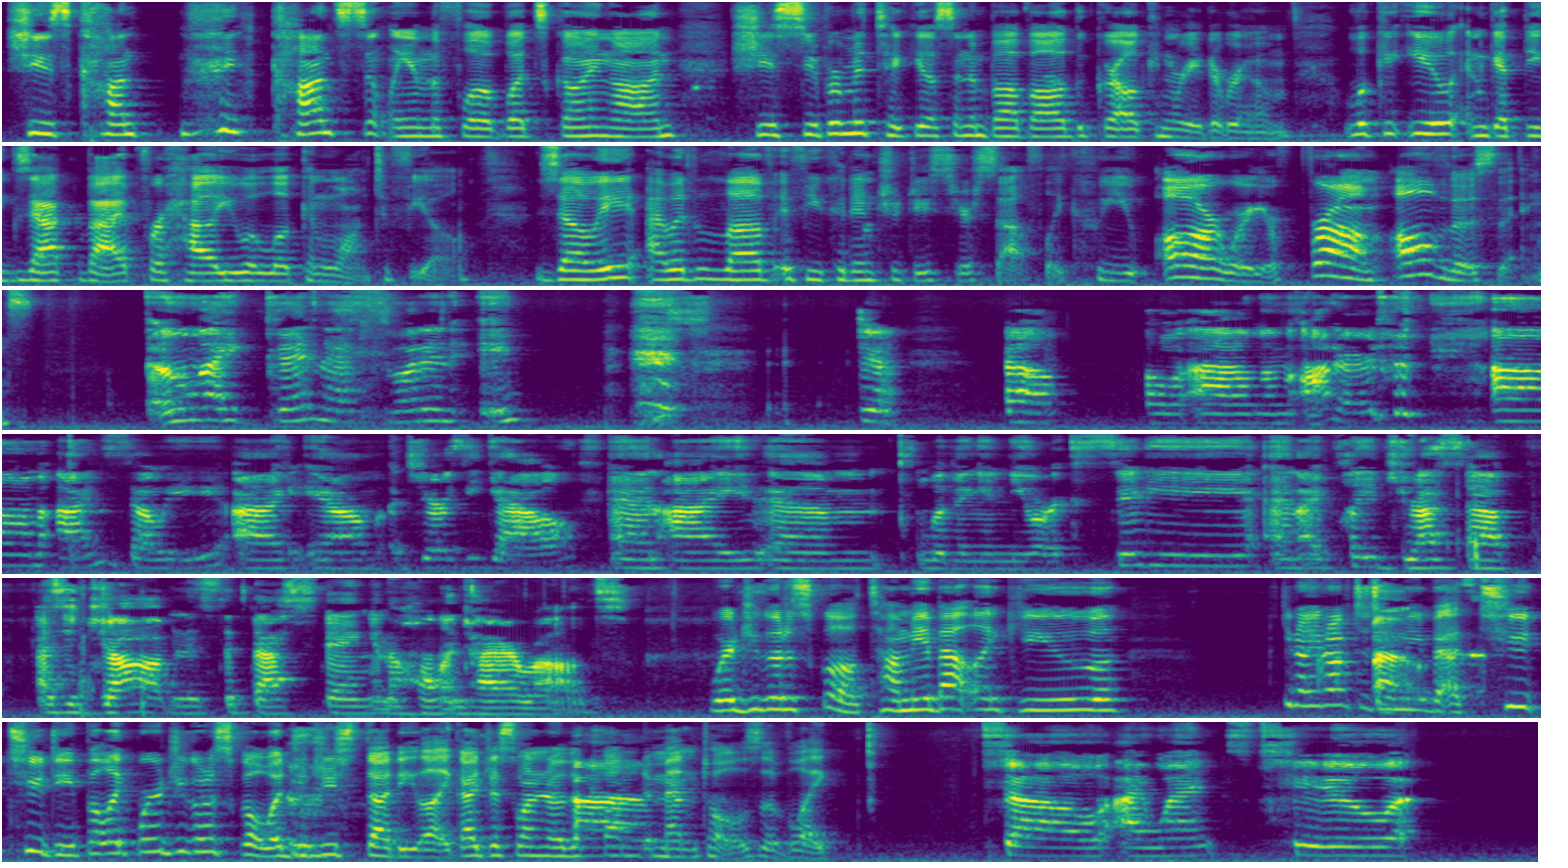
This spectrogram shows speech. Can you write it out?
She's con- constantly in the flow of what's going on. She is super meticulous, and above all, the girl can read a room, look at you, and get the exact vibe for how you will look and want to feel. Zoe, I would love if you could introduce yourself, like who you are, where you're from, all of those things. Oh my goodness, what an in- Oh, um, I'm honored. um, I'm Zoe. I am a Jersey gal, and I am living in New York City, and I play dress up as a job, and it's the best thing in the whole entire world. Where'd you go to school? Tell me about like you. You know, you don't have to tell me about too too deep, but like, where'd you go to school? What did you study? Like, I just want to know the fundamentals of like. So I went to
